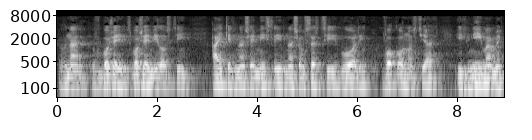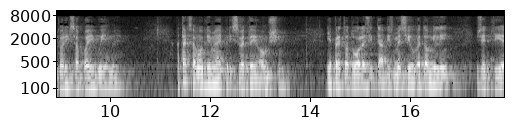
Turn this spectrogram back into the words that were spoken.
v, na, v Božej, z Božej milosti, aj keď v našej mysli, v našom srdci, vôli, v okolnostiach ich vnímame, ktorých sa pohybujeme. A tak sa modlíme aj pri Svetej Omši. Je preto dôležité, aby sme si uvedomili, že tie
